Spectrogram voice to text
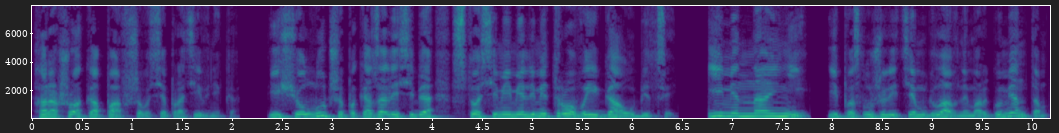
хорошо окопавшегося противника. Еще лучше показали себя 107-миллиметровые гаубицы. Именно они и послужили тем главным аргументом,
